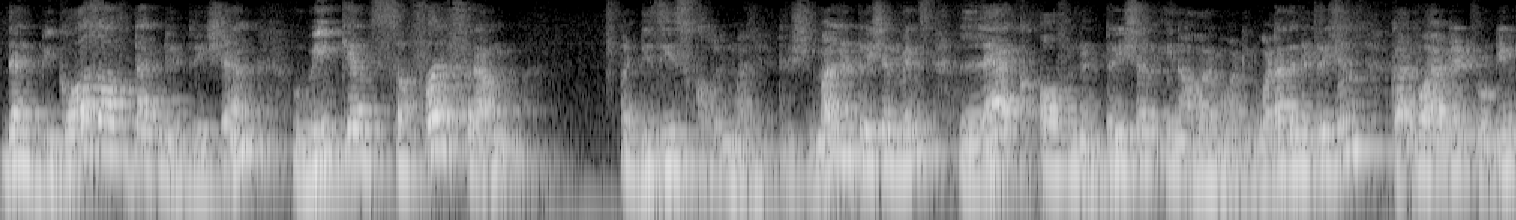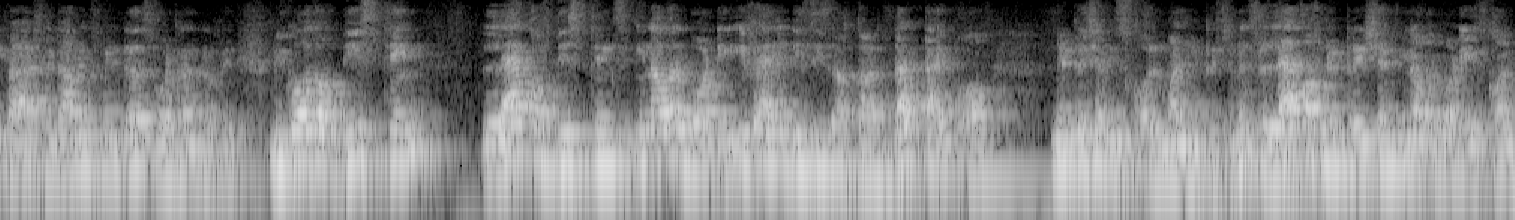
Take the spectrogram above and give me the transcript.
then because of that nutrition, we can suffer from a disease called malnutrition. Malnutrition means lack of nutrition in our body. What are the nutrition? Carbohydrate, protein, fats, vitamins, minerals, water and roughage. Because of these things, lack of these things in our body, if any disease occurs, that type of nutrition is called malnutrition. Means lack of nutrition in our body is called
